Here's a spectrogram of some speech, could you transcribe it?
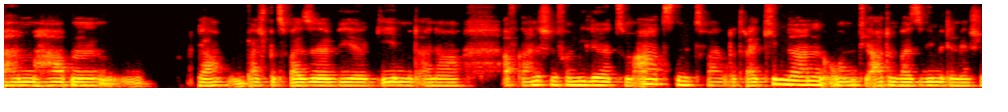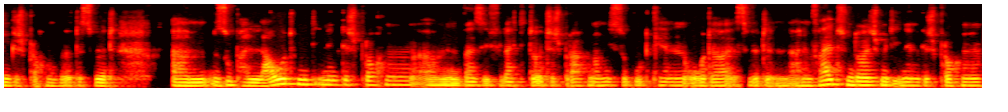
ähm, haben. Ja, beispielsweise wir gehen mit einer afghanischen Familie zum Arzt mit zwei oder drei Kindern und die Art und Weise, wie mit den Menschen gesprochen wird, es wird ähm, super laut mit ihnen gesprochen, ähm, weil sie vielleicht die deutsche Sprache noch nicht so gut kennen oder es wird in einem falschen Deutsch mit ihnen gesprochen.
